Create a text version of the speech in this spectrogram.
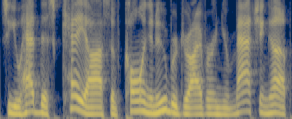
So you had this chaos of calling an Uber driver and you're matching up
